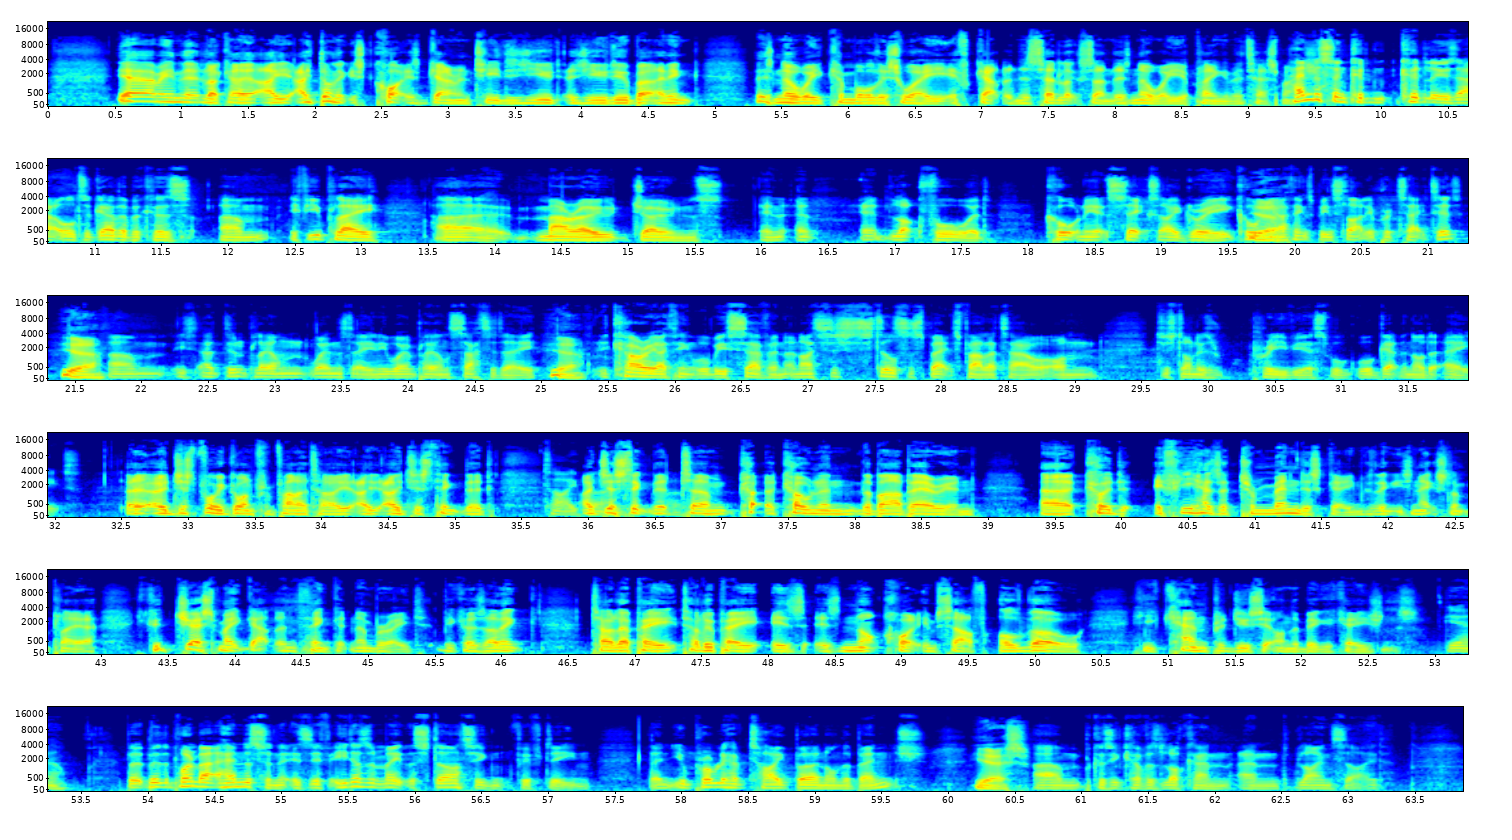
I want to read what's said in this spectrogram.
yeah, I mean, look, I, I, I don't think it's quite as guaranteed as you as you do. But I think there's no way you come all this way if Gatland has said, "Look, son, there's no way you're playing in the Test match." Henderson could could lose out altogether because um, if you play uh, Maro Jones in, in, in lock forward, Courtney at six, I agree. Courtney, Yeah. I think, has been slightly protected. Yeah. Um, he didn't play on Wednesday and he won't play on Saturday. Yeah. Curry, I think, will be seven, and I s- still suspect Faletau on just on his previous will will get the nod at eight. Uh, uh, just before we go on from Faletau, I, I just think that Ty I just think that um, Conan the Barbarian uh, could, if he has a tremendous game, because I think he's an excellent player, he could just make Gatland think at number eight because I think Taulupe, Taulupe is is not quite himself, although he can produce it on the big occasions. Yeah, but but the point about Henderson is if he doesn't make the starting fifteen, then you'll probably have Tadhg Beirne on the bench Yes, um, because he covers lock and and blindside.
